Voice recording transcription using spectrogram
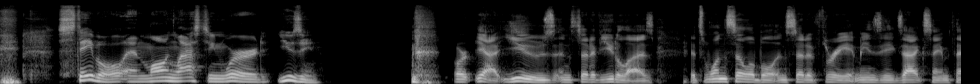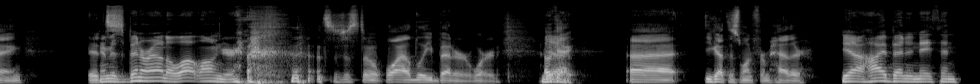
stable and long lasting word using. or, yeah, use instead of utilize. It's one syllable instead of three. It means the exact same thing. It's, and it's been around a lot longer. it's just a wildly better word. Okay. Yeah. Uh, you got this one from Heather. Yeah. Hi, Ben and Nathan.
